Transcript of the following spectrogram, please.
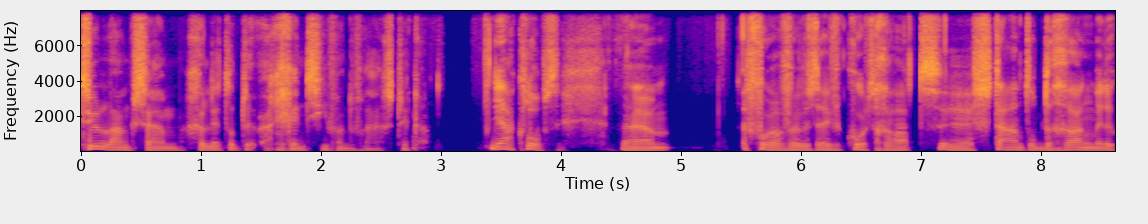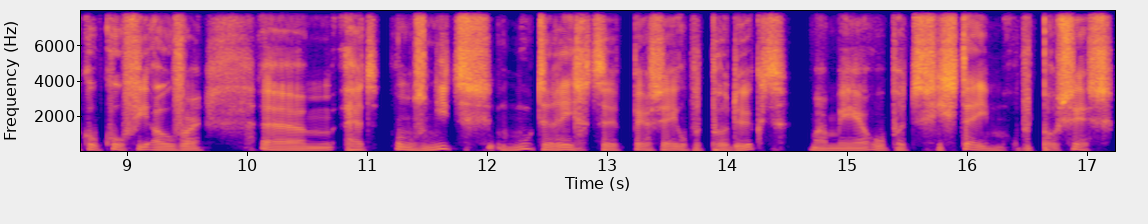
te langzaam gelet op de urgentie van de vraagstukken. Ja, klopt. Um, Vooraf hebben we het even kort gehad, uh, staand op de gang met een kop koffie over um, het ons niet moeten richten per se op het product, maar meer op het systeem, op het proces.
